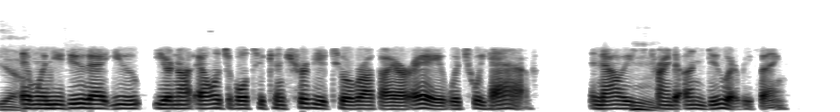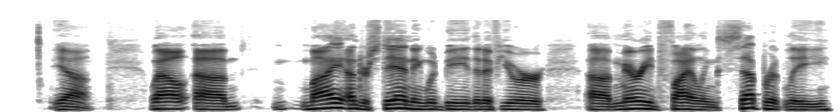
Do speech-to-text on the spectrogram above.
Yeah. And when you do that, you you're not eligible to contribute to a Roth IRA, which we have. And now he's Hmm. trying to undo everything. Yeah. Well, um, my understanding would be that if you're uh, married filing separately,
